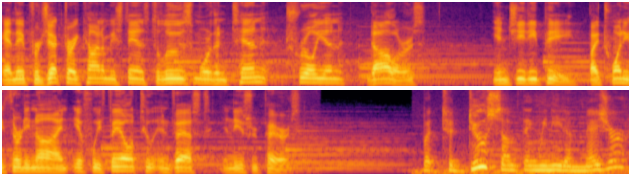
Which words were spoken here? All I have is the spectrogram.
And they project our economy stands to lose more than $10 trillion in GDP by 2039 if we fail to invest in these repairs. But to do something, we need a measure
